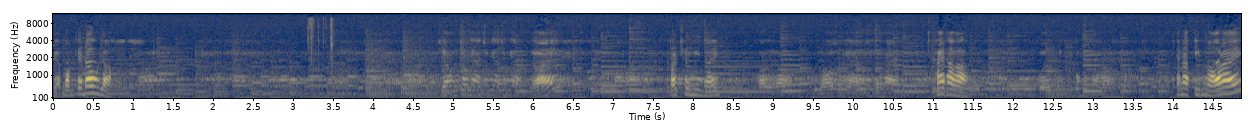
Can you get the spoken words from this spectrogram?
phải bằng cái đâu nhở Trong trong nhà, trong nhà, trong nhà. Đấy. tao chưa nhìn thấy Tao thấy không? Nó trong nhà trên tầng 2. hai thằng à Vâng, mình chỉ có một thằng thôi. thế là tìm nó đấy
